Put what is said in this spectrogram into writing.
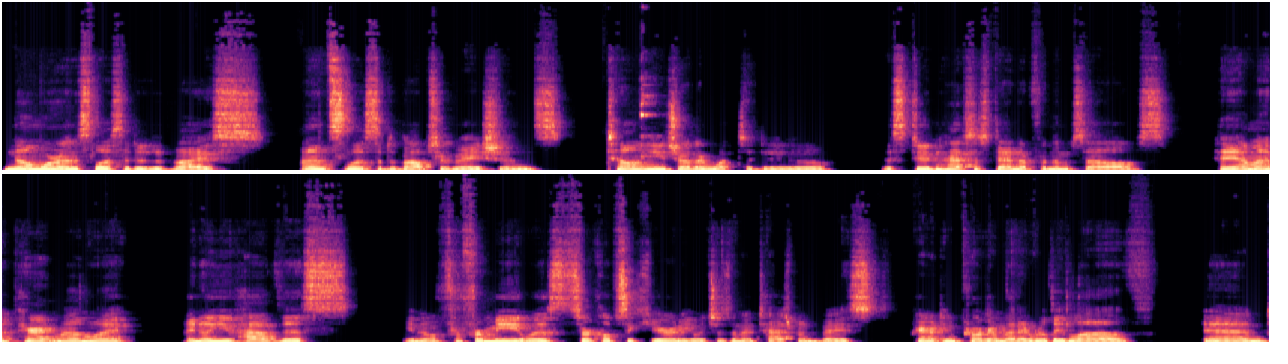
no more unsolicited advice, unsolicited observations, telling each other what to do. The student has to stand up for themselves. Hey, I'm going to parent my own way. I know you have this, you know, for, for me, it was Circle of Security, which is an attachment based parenting program that I really love. And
